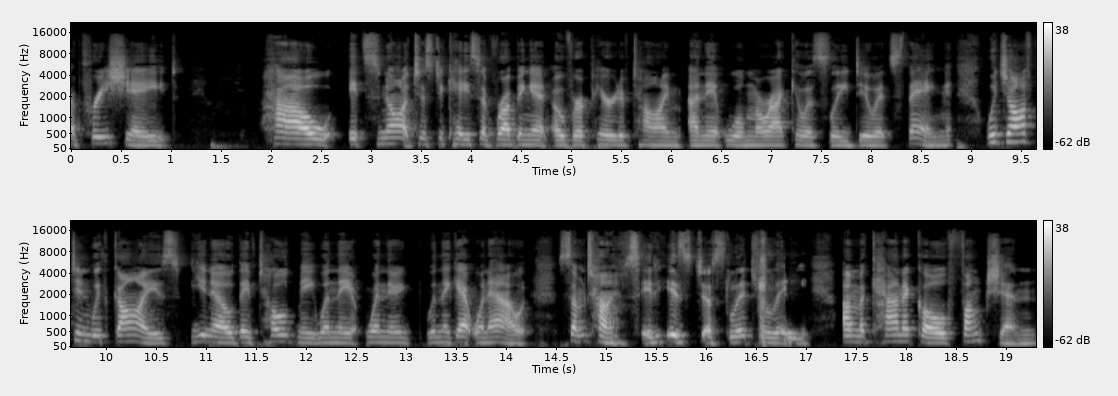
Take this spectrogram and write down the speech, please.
appreciate how it's not just a case of rubbing it over a period of time and it will miraculously do its thing which often with guys you know they've told me when they when they when they get one out sometimes it is just literally a mechanical function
